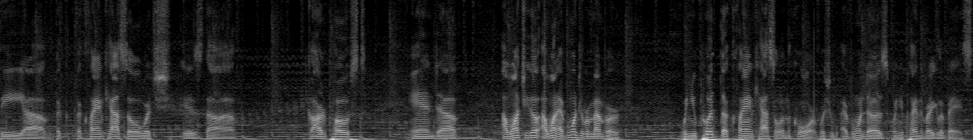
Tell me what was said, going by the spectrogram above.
the uh, the, the clan castle, which is the guard post, and uh, I want you go. I want everyone to remember when you put the clan castle in the core, which everyone does when you're playing the regular base.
